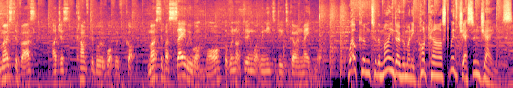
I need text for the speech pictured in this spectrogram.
Most of us are just comfortable with what we've got. Most of us say we want more, but we're not doing what we need to do to go and make more. Welcome to the Mind Over Money podcast with Jessen James,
